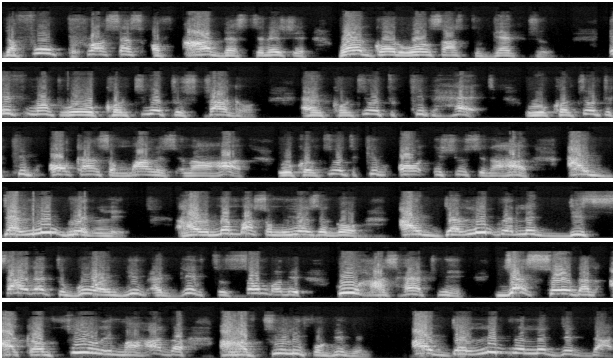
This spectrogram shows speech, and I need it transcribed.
the full process of our destination where God wants us to get to. If not, we will continue to struggle and continue to keep hurt. We will continue to keep all kinds of malice in our heart. We will continue to keep all issues in our heart. I deliberately I remember some years ago, I deliberately decided to go and give a gift to somebody who has hurt me, just so that I can feel in my heart that I have truly forgiven. I deliberately did that,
